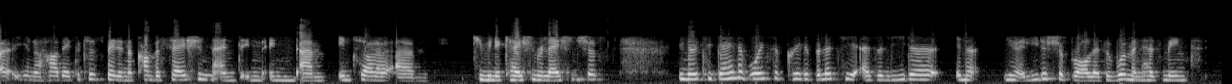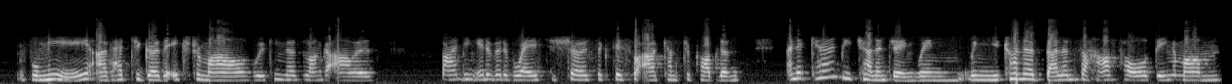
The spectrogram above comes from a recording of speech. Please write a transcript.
uh, you know, how they participate in a conversation and in, in um, inter um, communication relationships. You know, to gain a voice of credibility as a leader in a you know a leadership role as a woman has meant for me, I've had to go the extra mile, working those longer hours, finding innovative ways to show successful outcomes to problems and it can be challenging when when you're trying to balance a household, being a mom.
